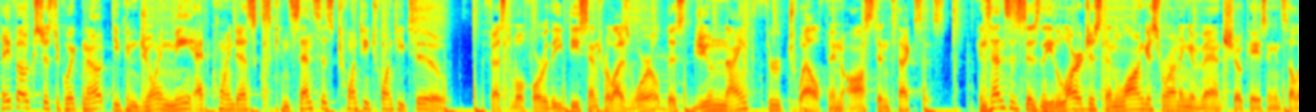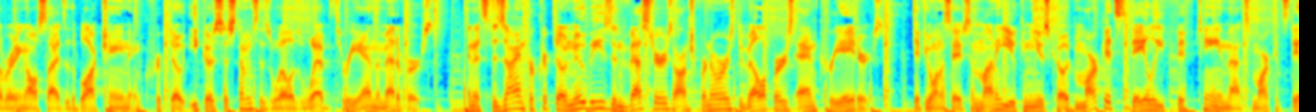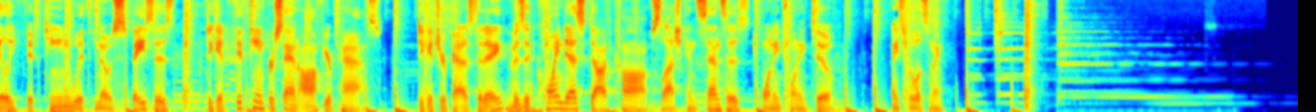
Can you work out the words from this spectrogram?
Hey folks, just a quick note. You can join me at Coindesk's Consensus 2022, the festival for the decentralized world, this June 9th through 12th in Austin, Texas. Consensus is the largest and longest running event showcasing and celebrating all sides of the blockchain and crypto ecosystems, as well as Web3 and the metaverse. And it's designed for crypto newbies, investors, entrepreneurs, developers, and creators. If you want to save some money, you can use code MarketsDaily15, that's MarketsDaily15 with no spaces, to get 15% off your pass. To get your pass today, visit Coindesk.com slash consensus 2022. Thanks for listening.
